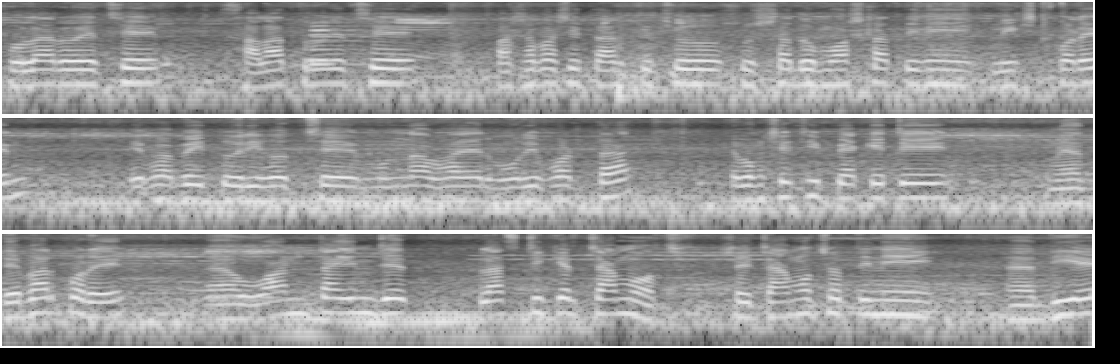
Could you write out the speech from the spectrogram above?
ছোলা রয়েছে, সালাদ রয়েছে, পাশাপাশি তার কিছু সুস্বাদু মশলা তিনি মিক্সড করেন। এভাবেই তৈরি হচ্ছে মুন্না ভাইয়ের মুড়ি ভর্তা এবং সেটি প্যাকেটে দেবার পরে ওয়ান টাইম যে প্লাস্টিকের চামচ, সেই চামচও তিনি দিয়ে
